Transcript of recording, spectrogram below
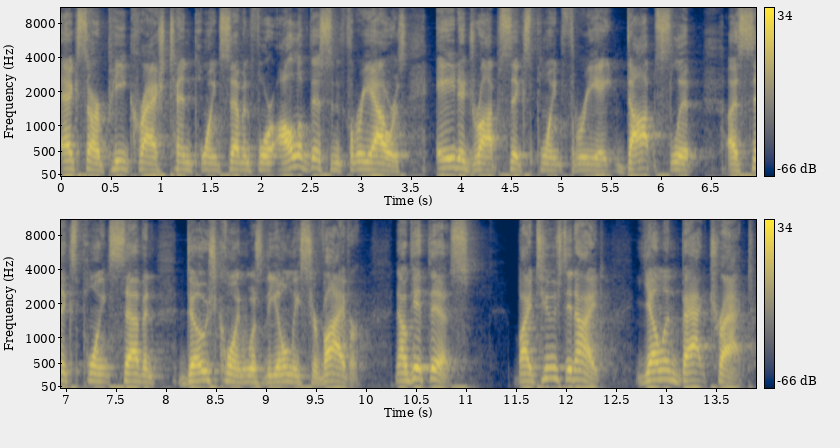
XRP crashed 10.74. All of this in three hours. ADA dropped 6.38. DOT slipped uh, 6.7. Dogecoin was the only survivor. Now get this. By Tuesday night, Yellen backtracked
